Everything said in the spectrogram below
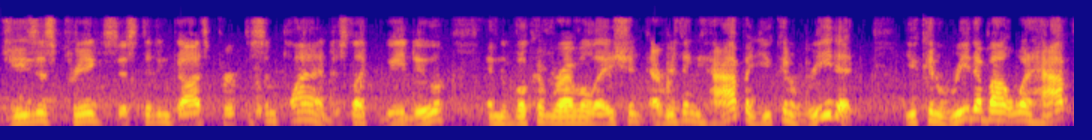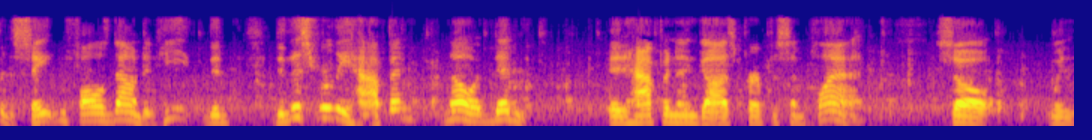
Jesus pre-existed in God's purpose and plan, just like we do in the book of Revelation. Everything happened. You can read it. You can read about what happened. Satan falls down. Did he did did this really happen? No, it didn't. It happened in God's purpose and plan. So when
